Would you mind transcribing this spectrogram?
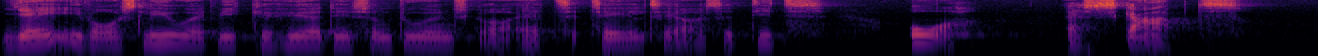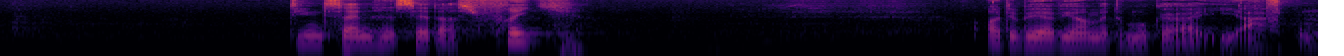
ja i vores liv, at vi ikke kan høre det, som du ønsker at tale til os. At dit ord er skarpt. Din sandhed sætter os fri. Og det beder vi om, at du må gøre i aften.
